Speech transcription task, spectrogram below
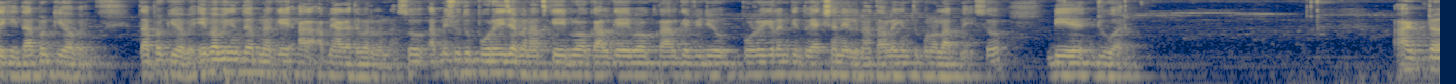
দেখি, তারপর কি হবে? তারপর কি হবে? এভাবে কিন্তু আপনাকে আপনি আগাতে পারবেন না। সো আপনি শুধু পড়েই যাবেন, আজকে এই ব্লগ কালকে এই ব্লগ কালকে ভিডিও পড়ে গেলেন কিন্তু অ্যাকশন এলেন না, তাহলে কিন্তু কোনো লাভ নেই। সো বি এ ডুয়ার আরেকটা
